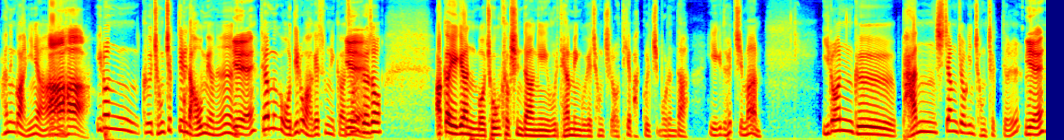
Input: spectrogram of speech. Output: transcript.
하는 거 아니냐 아하. 이런 그 정책들이 나오면은 예. 대한민국 어디로 가겠습니까? 예. 저는 그래서 아까 얘기한 뭐 조국 혁신당이 우리 대한민국의 정치를 어떻게 바꿀지 모른다 이 얘기도 했지만 이런 그 반시장적인 정책들 예.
